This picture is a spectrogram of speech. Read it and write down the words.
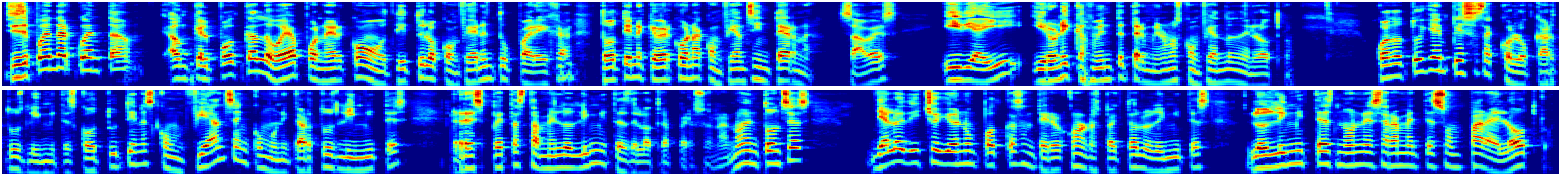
Si se pueden dar cuenta, aunque el podcast lo voy a poner como título Confiar en tu pareja, todo tiene que ver con una confianza interna, ¿sabes? Y de ahí, irónicamente, terminamos confiando en el otro. Cuando tú ya empiezas a colocar tus límites, cuando tú tienes confianza en comunicar tus límites, respetas también los límites de la otra persona, ¿no? Entonces, ya lo he dicho yo en un podcast anterior con respecto a los límites, los límites no necesariamente son para el otro,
